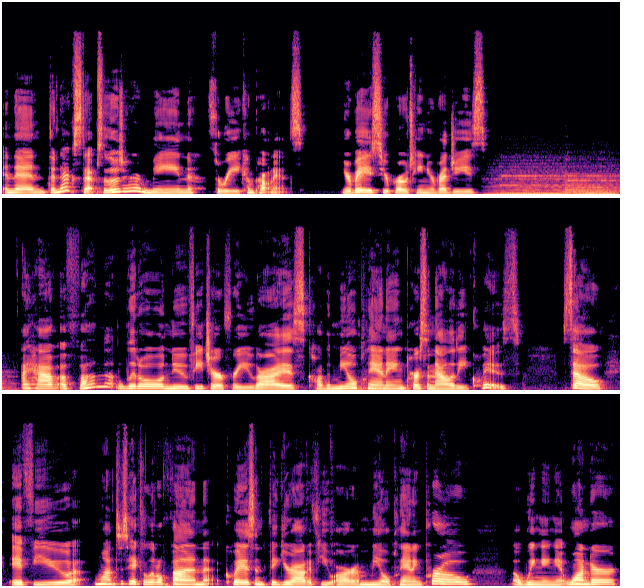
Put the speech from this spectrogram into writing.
And then the next step, so those are your main three components your base, your protein, your veggies. I have a fun little new feature for you guys called the Meal Planning Personality Quiz. So if you want to take a little fun quiz and figure out if you are a meal planning pro, a winging it wonder,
